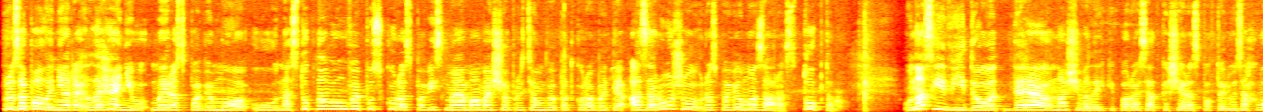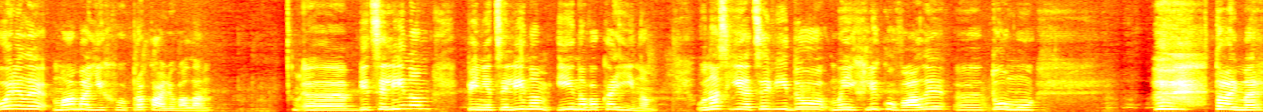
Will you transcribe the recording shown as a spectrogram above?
Про запалення легенів ми розповімо у наступному випуску. Розповість моя мама, що при цьому випадку робити. А за рожу розповімо зараз. Тобто, у нас є відео, де наші великі поросятка, ще раз повторю, захворіли. Мама їх прокалювала е, біцеліном, пеніциліном і новокаїном. У нас є це відео, ми їх лікували, е, тому таймер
